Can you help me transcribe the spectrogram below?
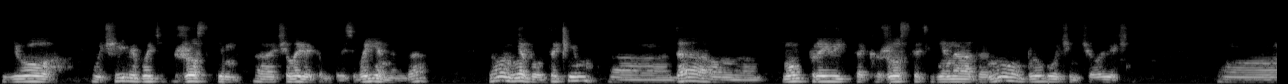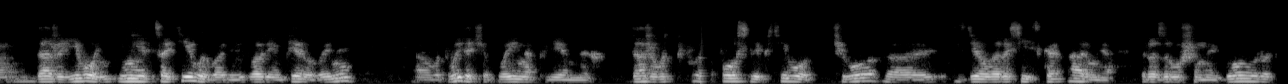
его учили быть жестким а, человеком, то есть военным, да. Но он не был таким, а, да, он мог проявить так жесткость где надо, но был очень человечным. Даже его инициативы во время Первой войны, вот выдача военнопленных, даже вот после всего, чего э, сделала российская армия, разрушенный город,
